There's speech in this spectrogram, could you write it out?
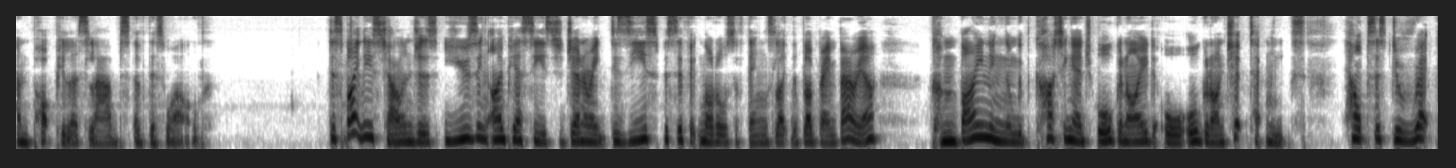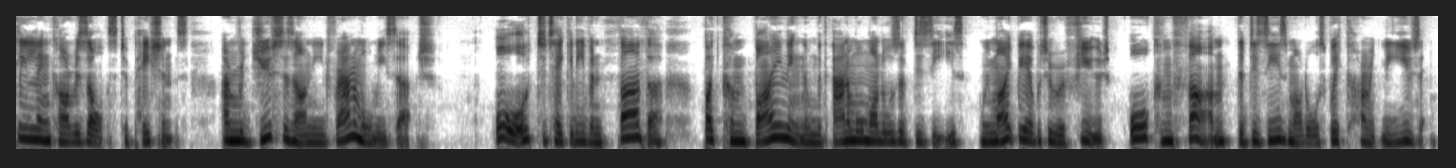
and populous labs of this world. Despite these challenges, using iPSCs to generate disease specific models of things like the blood brain barrier, combining them with cutting edge organoid or organ on chip techniques, helps us directly link our results to patients and reduces our need for animal research. Or, to take it even further, by combining them with animal models of disease, we might be able to refute or confirm the disease models we're currently using.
